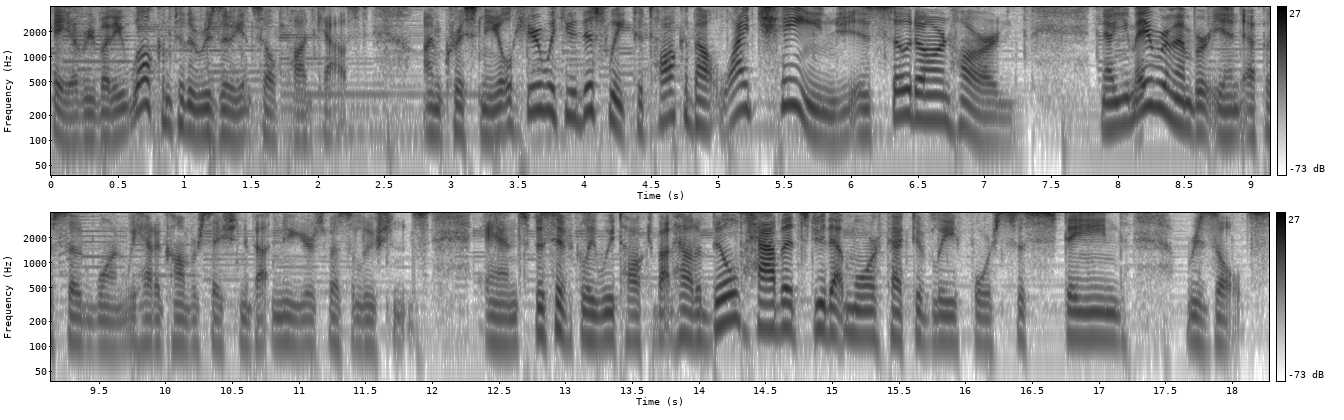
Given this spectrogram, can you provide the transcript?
Hey, everybody, welcome to the Resilient Self Podcast. I'm Chris Neal, here with you this week to talk about why change is so darn hard. Now, you may remember in episode one, we had a conversation about New Year's resolutions. And specifically, we talked about how to build habits, do that more effectively for sustained results.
